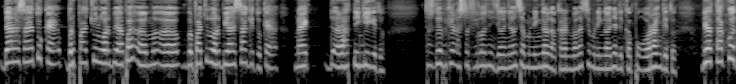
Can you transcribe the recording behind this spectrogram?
darah saya tuh kayak berpacu luar biasa, apa, uh, uh, berpacu luar biasa gitu, kayak naik darah tinggi gitu. Terus dia pikir astagfirullah jangan-jangan saya meninggal, gak keren banget sih meninggalnya di kampung orang gitu. Dia takut,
